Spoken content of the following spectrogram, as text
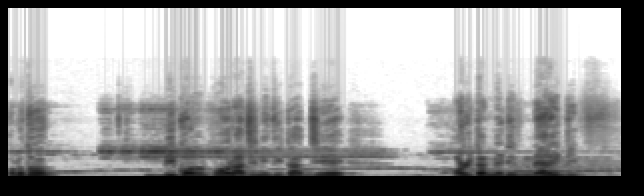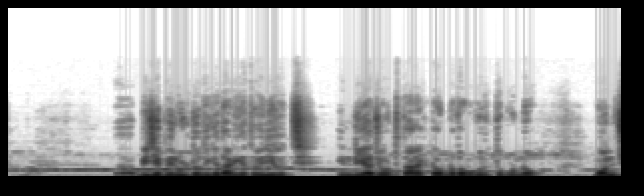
ফলত বিকল্প রাজনীতিটা যে অল্টারনেটিভ ন্যারেটিভ বিজেপির উল্টো দিকে দাঁড়িয়ে তৈরি হচ্ছে। ইন্ডিয়া জোট তার একটা অন্যতম গুরুত্বপূর্ণ মঞ্চ,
